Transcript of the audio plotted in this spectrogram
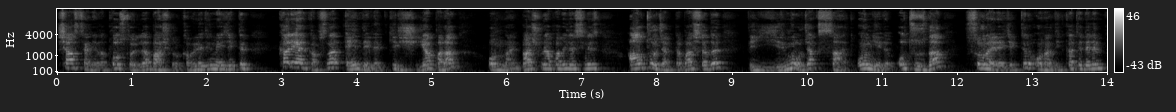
Şahsen ya da postayla başvuru kabul edilmeyecektir. Kariyer kapısına e-devlet girişi yaparak online başvuru yapabilirsiniz. 6 Ocak'ta başladı ve 20 Ocak saat 17.30'da sona erecektir. Ona dikkat edelim.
